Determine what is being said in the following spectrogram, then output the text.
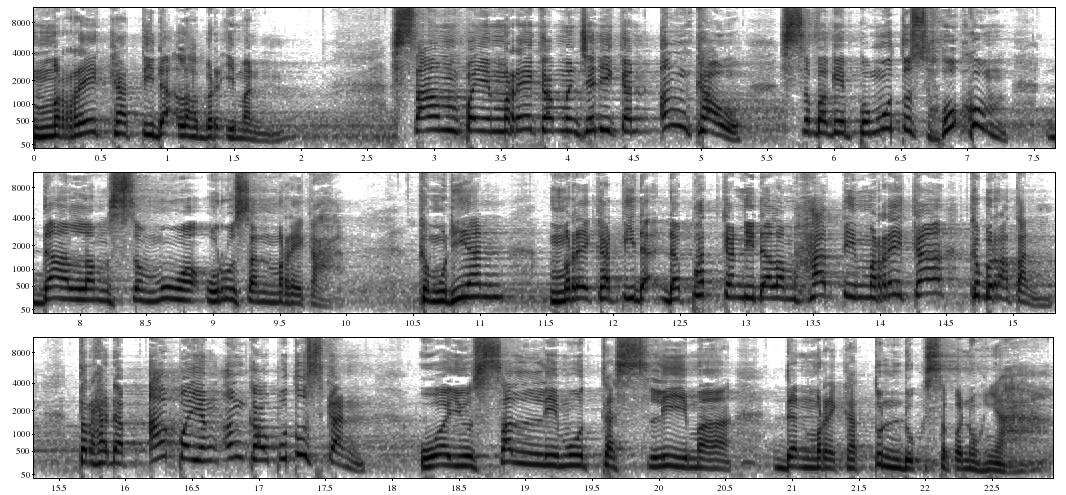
mereka tidaklah beriman sampai mereka menjadikan engkau sebagai pemutus hukum dalam semua urusan mereka. Kemudian mereka tidak dapatkan di dalam hati mereka keberatan terhadap apa yang engkau putuskan. Wa yusallimu taslima dan mereka tunduk sepenuhnya.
